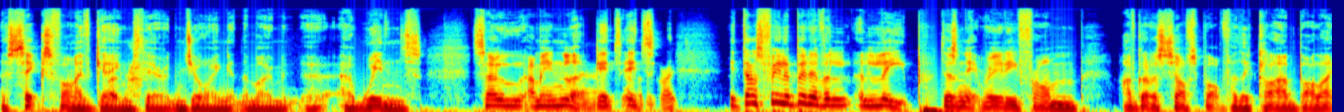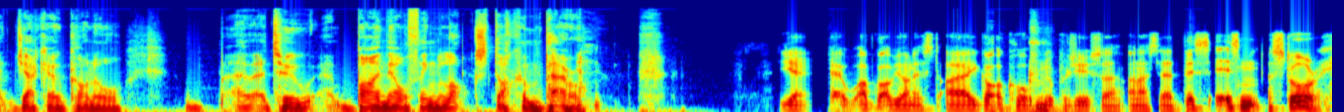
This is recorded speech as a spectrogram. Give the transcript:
Uh, Six five games they're enjoying at the moment, uh, uh, wins. So I mean, look, Yeah, it's it's great- it does feel a bit of a, a leap, doesn't it? Really, from I've got a soft spot for the club. I like Jack O'Connell uh, to buying the whole thing lock, stock, and barrel. Yeah, I've got to be honest. I got a call from your producer, and I said, "This isn't a story.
